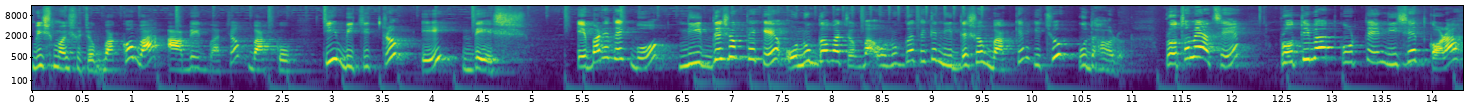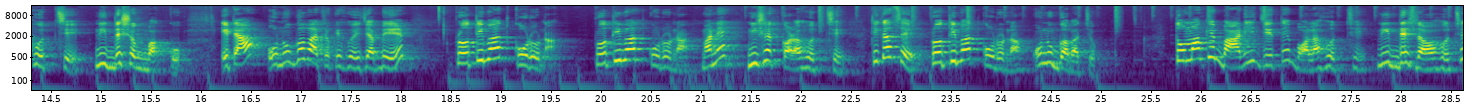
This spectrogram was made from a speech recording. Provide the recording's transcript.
বিস্ময়সূচক বাক্য বা আবেগবাচক বাক্য। কি বিচিত্র এই দেশ? এবারে দেখব নির্দেশক থেকে অনুজ্ঞাবাচক বা অনুজ্ঞা থেকে নির্দেশক বাক্যের কিছু উদাহরণ। প্রথমে আছে, প্রতিবাদ করতে নিষেধ করা হচ্ছে, নির্দেশক বাক্য। এটা অনুজ্ঞাবাচকে হয়ে যাবে, প্রতিবাদ করো না। প্রতিবাদ করো না মানে নিষেধ করা হচ্ছে, ঠিক আছে? প্রতিবাদ করো না, অনুজ্ঞাবাচক। তোমাকে বাড়ি যেতে বলা হচ্ছে, নির্দেশ দেওয়া হচ্ছে,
